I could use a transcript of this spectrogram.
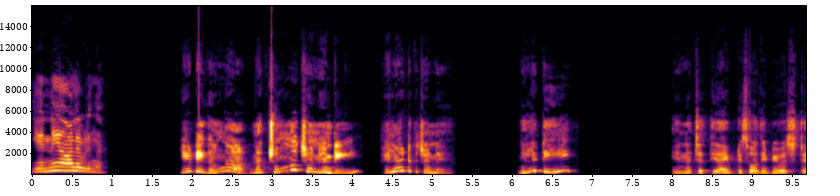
என்னை ஆள விடுங்க. ஏடி கங்கா நான் சும்மா சொன்னேன்டி. விளையாட்டுக்கு சொன்னேன் நில்லுடி என்ன சத்தியா இப்படி சொதப்பி வச்சிட்ட?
